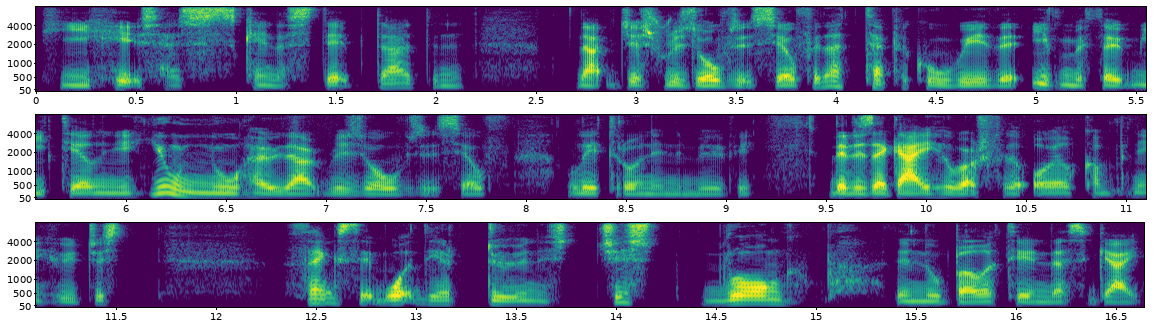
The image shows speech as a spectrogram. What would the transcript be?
He hates his kind of stepdad, and that just resolves itself in a typical way that even without me telling you, you'll know how that resolves itself later on in the movie. There is a guy who works for the oil company who just thinks that what they're doing is just wrong. The nobility in this guy.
